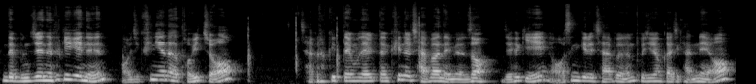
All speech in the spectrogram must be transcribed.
근데 문제는 흑에게는 어, 이제 퀸이 하나가 더 있죠. 자, 그렇기 때문에 일단 퀸을 잡아내면서 이제 흑이 어, 승기를 잡은 포지션까지 갔네요.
